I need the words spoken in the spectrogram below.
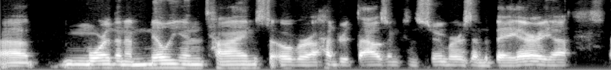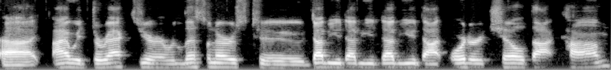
uh, more than a million times to over 100,000 consumers in the Bay Area. Uh, I would direct your listeners to www.orderchill.com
